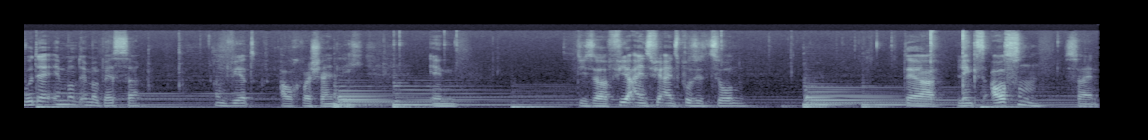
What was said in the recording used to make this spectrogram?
wurde er immer und immer besser und wird auch wahrscheinlich in dieser 4-1-4-1 Position der Linksaußen sein.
